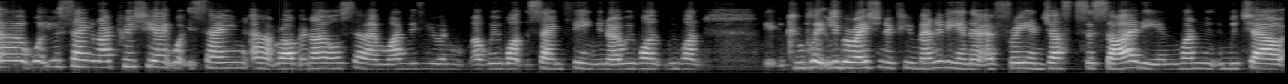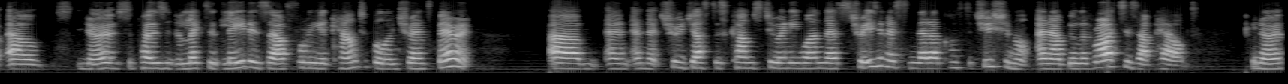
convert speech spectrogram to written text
uh, what you were saying, and I appreciate what you're saying, uh, Rob, and I also am one with you, and uh, we want the same thing. You know, we want we want complete liberation of humanity and a, a, free and just society, and one in which our our you know supposed elected leaders are fully accountable and transparent um, and, and that true justice comes to anyone that's treasonous and that our constitutional and our Bill of Rights is upheld. You know,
